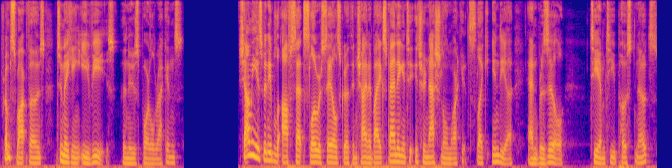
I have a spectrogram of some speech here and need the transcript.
from smartphones to making EVs, the news portal reckons. Xiaomi has been able to offset slower sales growth in China by expanding into international markets like India and Brazil, TMT Post notes.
